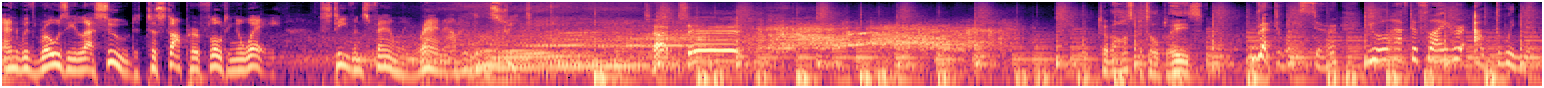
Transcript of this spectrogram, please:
And with Rosie lassoed to stop her floating away, Steven's family ran out into the street. Taxi! To the hospital, please. Right away, sir. You'll have to fly her out the window.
